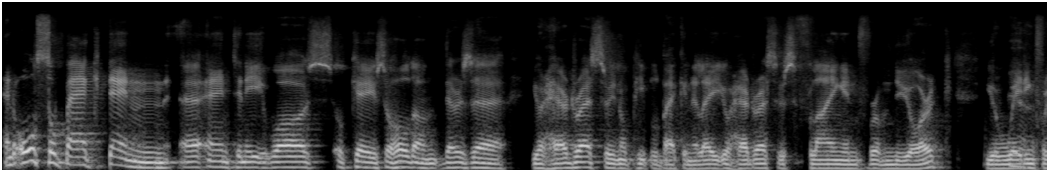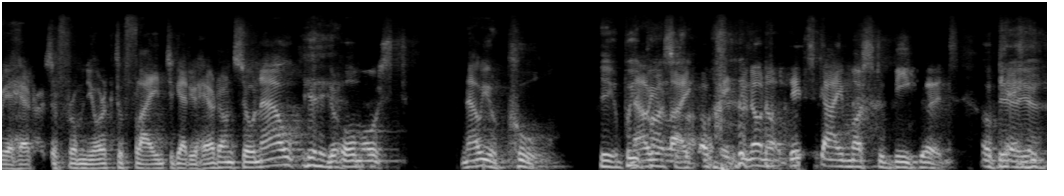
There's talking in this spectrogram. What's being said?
and also back then, uh, Anthony, was okay. So hold on. There's a your hairdresser. You know, people back in LA, your hairdresser is flying in from New York. You're waiting yeah. for your hairdresser from New York to fly in to get your hair done. So now yeah, you're almost now you're cool. You now you're like, up. okay, no, no, this guy must be good. Okay. Yeah,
